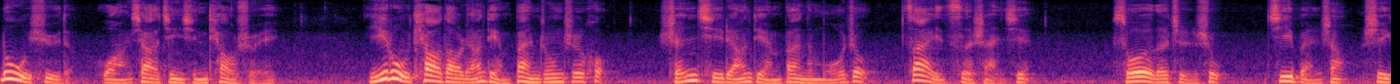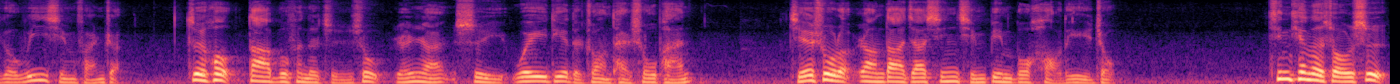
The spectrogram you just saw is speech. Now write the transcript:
陆续的往下进行跳水，一路跳到两点半钟之后，神奇两点半的魔咒再次闪现，所有的指数基本上是一个 V 型反转。最后，大部分的指数仍然是以微跌的状态收盘，结束了让大家心情并不好的一周。今天的走势，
